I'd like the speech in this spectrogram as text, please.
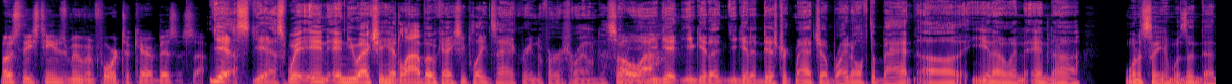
Most of these teams moving forward took care of business. So. Yes, yes. We, and, and you actually had Live Oak actually played Zachary in the first round, so Oh, you- wow. you get you get a you get a district matchup right off the bat. Uh, you know, and and uh, want to say it was a, a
